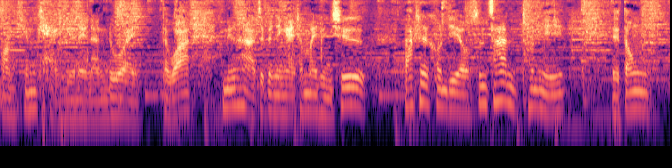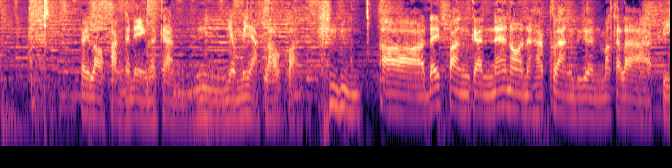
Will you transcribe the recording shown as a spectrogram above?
ความเข้มแข็งอยู่ในนั้นด้วย แต่ว่าเนื้อหาจะเป็นยังไงทำไมถึงชื่อ รักเธอคนเดียวสั้นๆเท่านี้เดี๋ยวต้องไปรอฟังกันเองละกันอืมยังไม่อยากเล่าก่อน อ่าได้ฟังกันแน่นอนนะครับ กลางเดือนมกราปี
